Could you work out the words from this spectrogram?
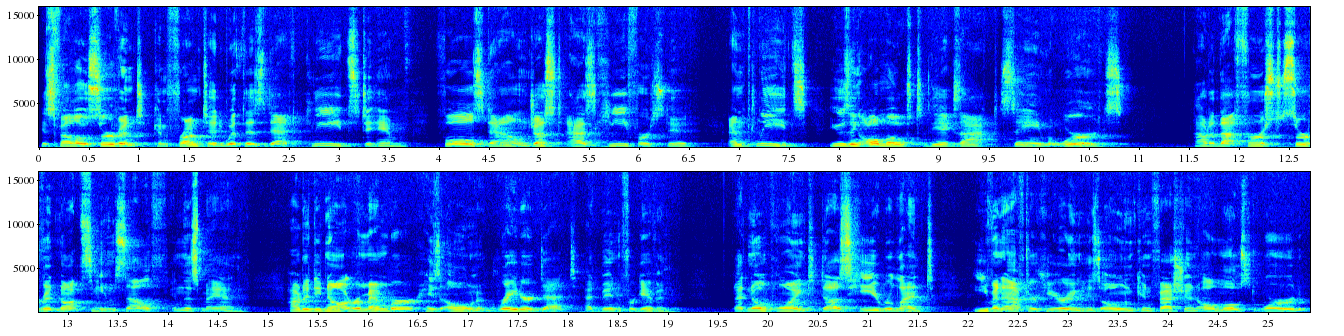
His fellow servant, confronted with his debt, pleads to him, falls down just as he first did, and pleads, using almost the exact same words. How did that first servant not see himself in this man? How did he not remember his own greater debt had been forgiven? At no point does he relent even after hearing his own confession almost word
